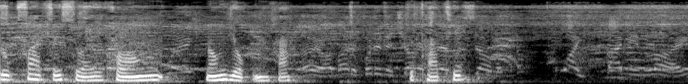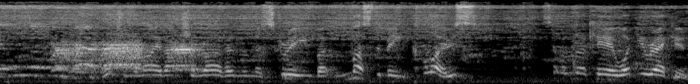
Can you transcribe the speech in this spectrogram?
ลูกฟาดสวยๆของน้องหยกนะคะจุธาทิพย์ Let's have a look here. What do you reckon?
